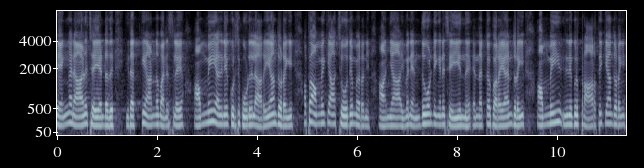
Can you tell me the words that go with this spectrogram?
എങ്ങനെയാണ് ചെയ്യേണ്ടത്? ഇതൊക്കെയാണെന്ന് മനസ്സിലായി. അമ്മയും അതിനെക്കുറിച്ച് കൂടുതൽ അറിയാൻ തുടങ്ങി. അപ്പോൾ അമ്മയ്ക്ക് ആ ചോദ്യം പറഞ്ഞ് ആ ഞാൻ ഇവൻ എന്തുകൊണ്ട് ഇങ്ങനെ ചെയ്യുന്നു? എന്നൊക്കെ പറയാൻ തുടങ്ങി. അമ്മയും ഇതിനെക്കുറിച്ച് പ്രാർത്ഥിക്കാൻ തുടങ്ങി.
